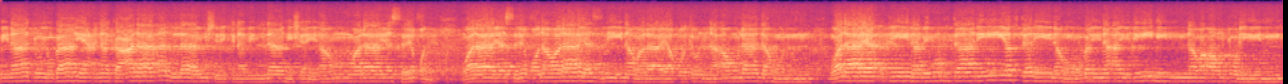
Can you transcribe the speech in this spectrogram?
المؤمنات يبايعنك على أن لا يشركن بالله شيئا ولا يسرقن ولا يسرقن ولا يزنين ولا يقتلن أولادهن ولا يأتين ببهتان يفترينه بين أيديهن وأرجلهن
